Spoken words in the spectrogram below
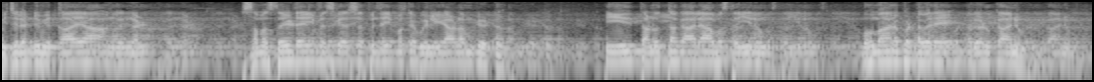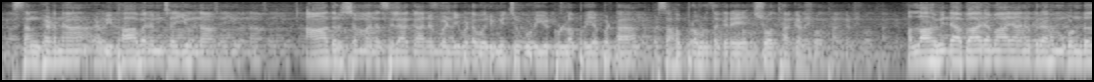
വിജിലന്റ് വിക്കായ അംഗങ്ങൾ സമസ്തയുടെയും എസ് കെ എസ് എഫിന്റെയും ഒക്കെ വിളിയാളം കേട്ടു. ഈ തണുത്ത കാലാവസ്ഥയിലും ബഹുമാനപ്പെട്ടവരെ കേൾക്കാനും സംഘടന വിഭാവനം ചെയ്യുന്ന ആദർശം മനസ്സിലാക്കാനും വേണ്ടി ഇവിടെ ഒരുമിച്ച് കൂടിയിട്ടുള്ള പ്രിയപ്പെട്ട സഹപ്രവർത്തകരെ ശ്രോതാക്കളെ. അള്ളാഹുവിന്റെ അപാരമായ അനുഗ്രഹം കൊണ്ട്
